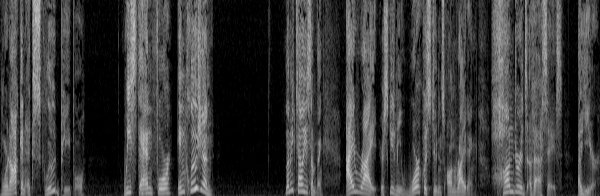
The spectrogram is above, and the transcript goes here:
we're not going to exclude people. We stand for inclusion. Let me tell you something. I write, or excuse me, work with students on writing hundreds of essays a year,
